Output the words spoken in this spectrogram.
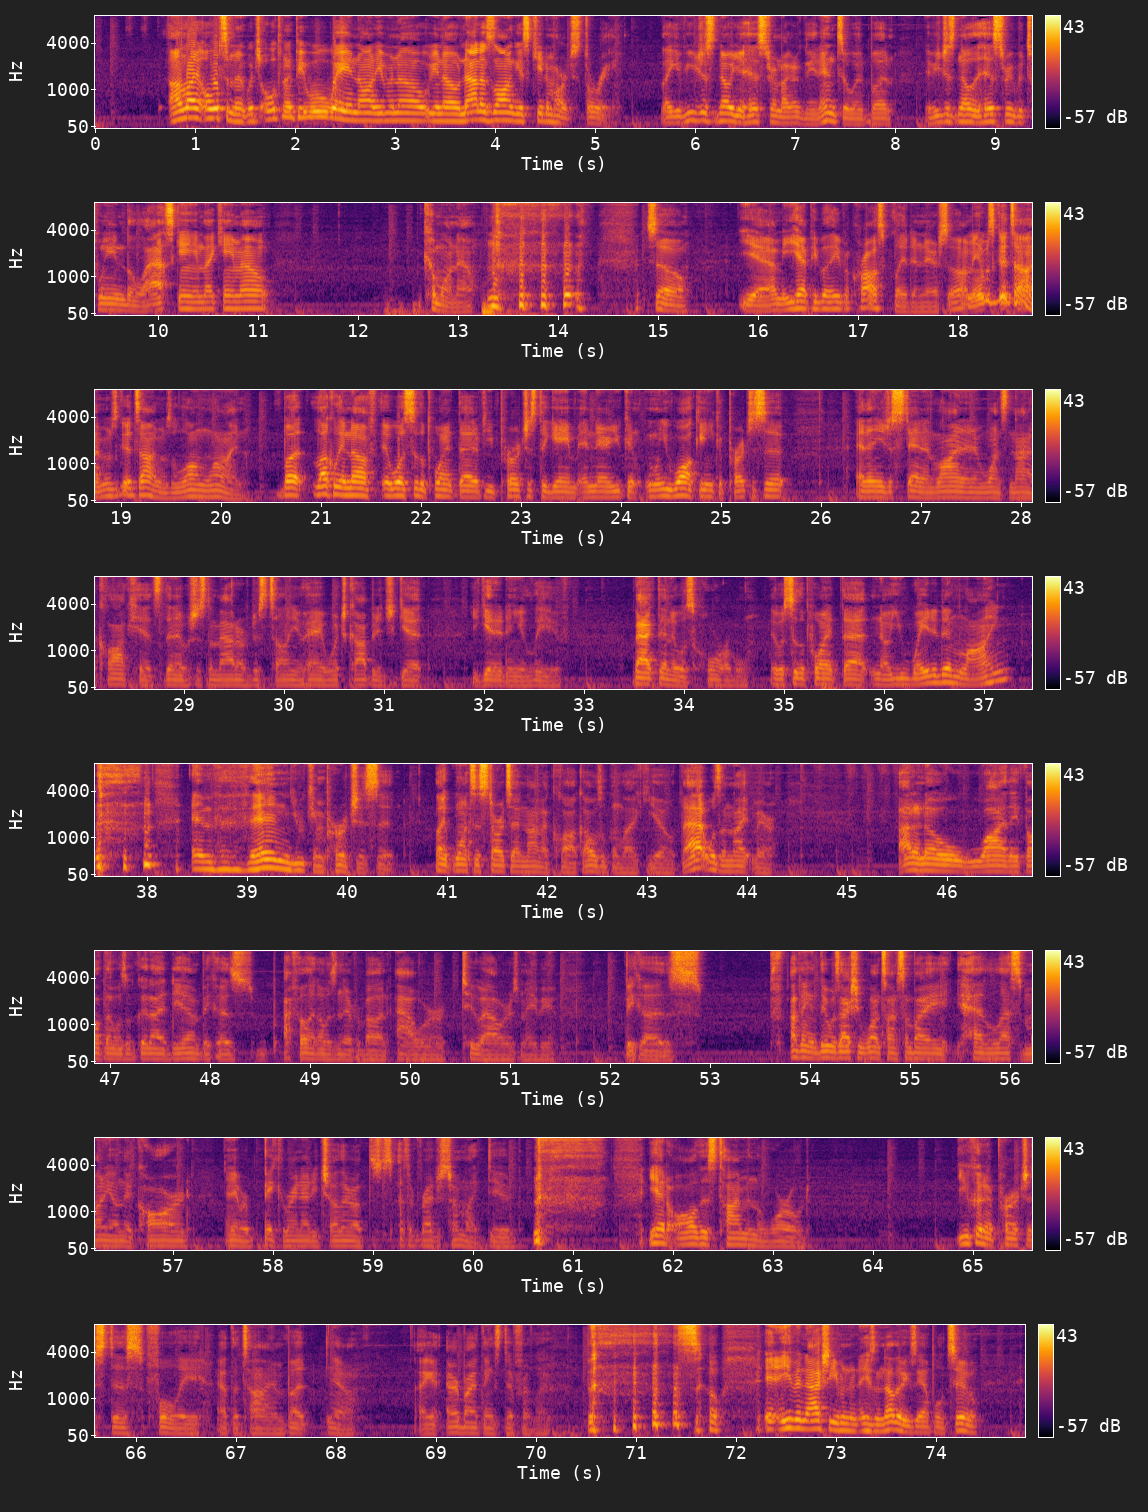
unlike Ultimate, which Ultimate people were waiting on, even though, you know, not as long as Kingdom Hearts 3. Like, if you just know your history, I'm not going to get into it, but if you just know the history between the last game that came out, come on now. so, yeah, I mean, you had people that even cross-played in there. So, I mean, it was a good time. It was a good time. It was a long line. But luckily enough, it was to the point that if you purchase the game in there, you can when you walk in, you can purchase it and then you just stand in line and then once nine o'clock hits then it was just a matter of just telling you hey which copy did you get you get it and you leave back then it was horrible it was to the point that you know you waited in line and then you can purchase it like once it starts at nine o'clock i was looking like yo that was a nightmare i don't know why they thought that was a good idea because i felt like i was in there for about an hour two hours maybe because I think there was actually one time somebody had less money on their card and they were bickering at each other at the, at the register. I'm like, dude, you had all this time in the world. You could have purchased this fully at the time, but you know, I, everybody thinks differently. so, even actually, even here's another example too,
